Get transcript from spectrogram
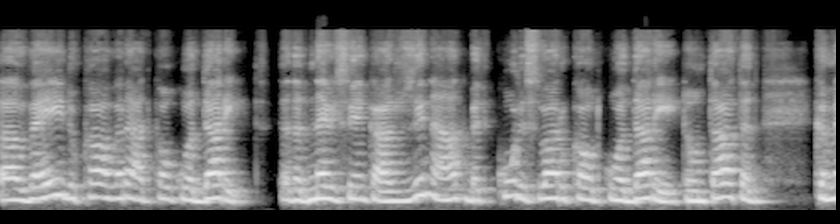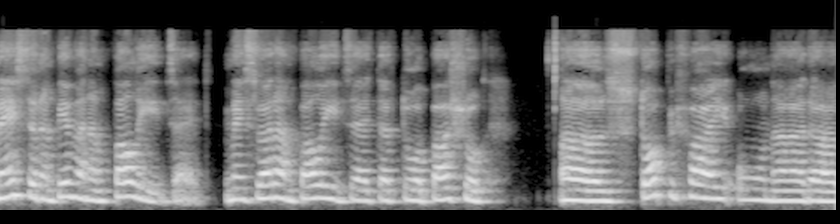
veidu, kā varētu kaut ko darīt. Tad nevis vienkārši zināt, bet kur es varu kaut ko darīt. Un tā tad, ka mēs varam, piemēram, palīdzēt. Mēs varam palīdzēt ar to pašu uh, Stopify un ar uh,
